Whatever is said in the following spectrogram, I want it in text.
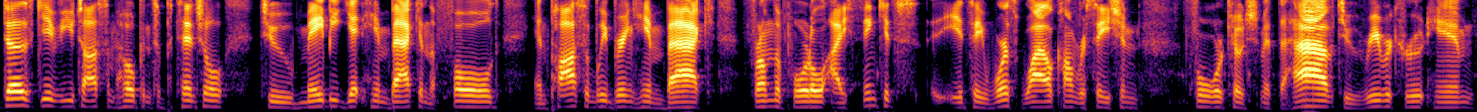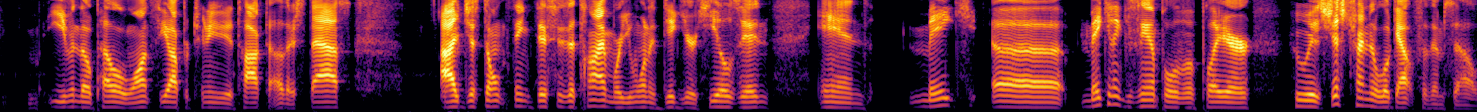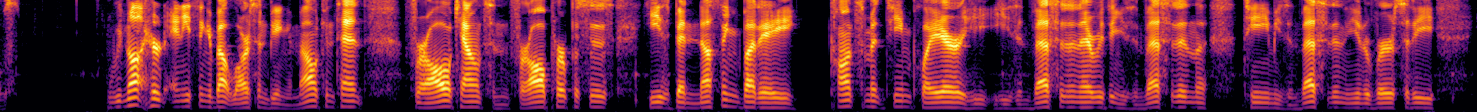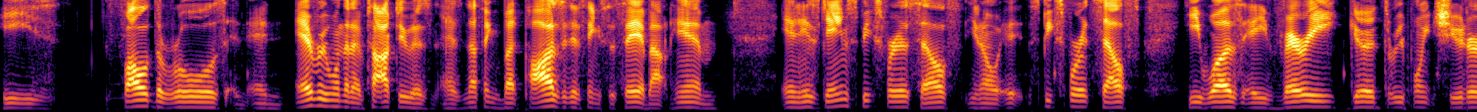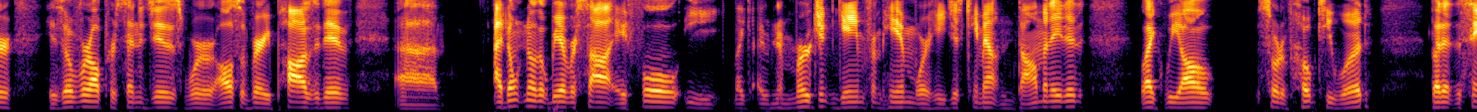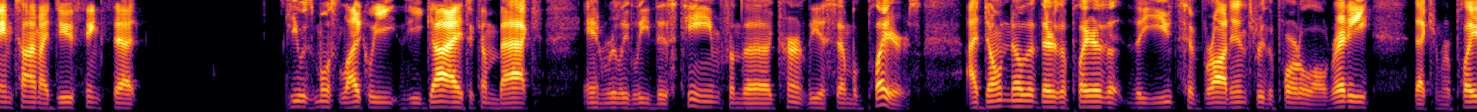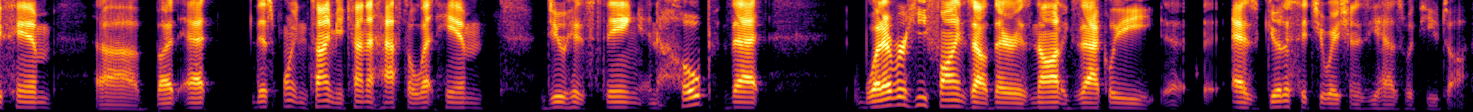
does give Utah some hope and some potential to maybe get him back in the fold and possibly bring him back from the portal. I think it's it's a worthwhile conversation for Coach Smith to have to re-recruit him, even though Pelle wants the opportunity to talk to other staffs. I just don't think this is a time where you want to dig your heels in and make uh, make an example of a player who is just trying to look out for themselves. We've not heard anything about Larsson being a malcontent. For all accounts and for all purposes, he's been nothing but a consummate team player. He, he's invested in everything. He's invested in the team. He's invested in the university. He's followed the rules, and, and everyone that I've talked to has has nothing but positive things to say about him. And his game speaks for itself. You know, it speaks for itself. He was a very good three point shooter. His overall percentages were also very positive. Uh, I don't know that we ever saw a full, e like an emergent game from him where he just came out and dominated like we all sort of hoped he would. But at the same time, I do think that he was most likely the guy to come back and really lead this team from the currently assembled players. I don't know that there's a player that the Utes have brought in through the portal already that can replace him. Uh, but at this point in time, you kind of have to let him do his thing and hope that whatever he finds out there is not exactly uh, as good a situation as he has with Utah.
